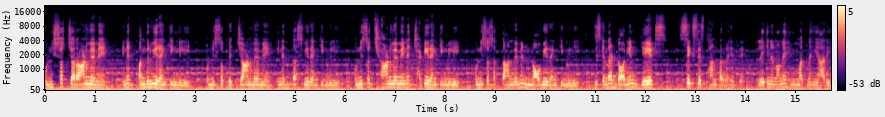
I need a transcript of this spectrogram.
उन्नीस सौ चौरानवे में इन्हें पंद्रहवीं रैंकिंग मिली। उन्नीस सौ पंचानवे में इन्हें दसवीं रैंकिंग मिली। उन्नीस सौ छियानवे में इन्हें छठी रैंकिंग मिली। उन्नीस सौ सत्तानवे में नौवीं रैंकिंग मिली, जिसके अंदर डॉरियन गेट्स सिक्स स्थान पर रहे थे। लेकिन इन्होंने हिम्मत नहीं हारी।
